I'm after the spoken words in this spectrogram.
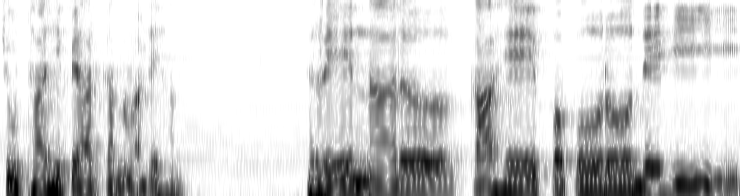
ਝੂਠਾ ਹੀ ਪਿਆਰ ਕਰਨ ਵਾਲੇ ਹਨ। ਰੇ ਨਰ ਕਾਹੇ ਪਪੋਰੋ ਦੇਹੀ।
